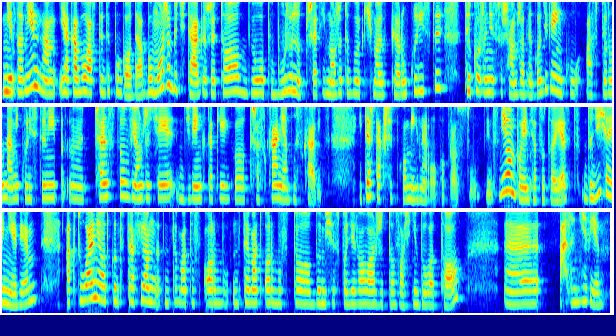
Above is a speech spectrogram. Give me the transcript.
nie pamiętam, jaka była wtedy pogoda, bo może być tak, że to było po burzy lub przed i może to był jakiś mały piorun kulisty, tylko że nie słyszałam żadnego dźwięku, a z piorunami kulistymi y, często wiąże się dźwięk takiego trzaskania błyskawic. I też tak szybko mignęło po prostu, więc nie mam pojęcia, co to jest. Do dzisiaj nie wiem. Aktualnie, odkąd trafiłam na ten tematów orbu, temat orbów, to bym się spodziewała, że to właśnie było to, e, ale nie wiem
